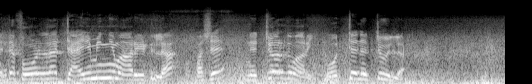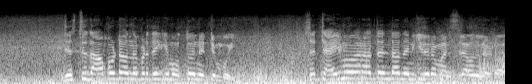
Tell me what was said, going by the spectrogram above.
എന്റെ ഫോണിലെ ടൈമിങ് മാറിയിട്ടില്ല പക്ഷേ നെറ്റ്വർക്ക് മാറി. ഒറ്റ നെറ്റും ഇല്ല. ജസ്റ്റ് താപ്പോട്ട് വന്നപ്പോഴത്തേക്ക് മൊത്തം നെറ്റും പോയി. പക്ഷെ ടൈം മാറാത്ത എന്താണെന്ന് എനിക്കിതുവരെ മനസ്സിലാവുന്നില്ല കേട്ടോ.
